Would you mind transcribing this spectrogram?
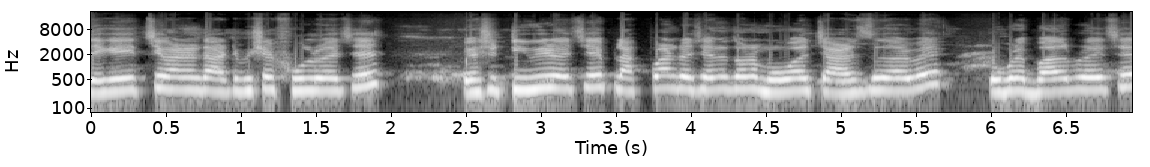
দেখে দিচ্ছি ওখানে একটা আর্টিফিশিয়াল ফুল রয়েছে। টিভি রয়েছে প্লাগ পয়েন্ট রয়েছে তোমরা মোবাইল চার্জ দিতে পারবে উপরে বাল্ব রয়েছে,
